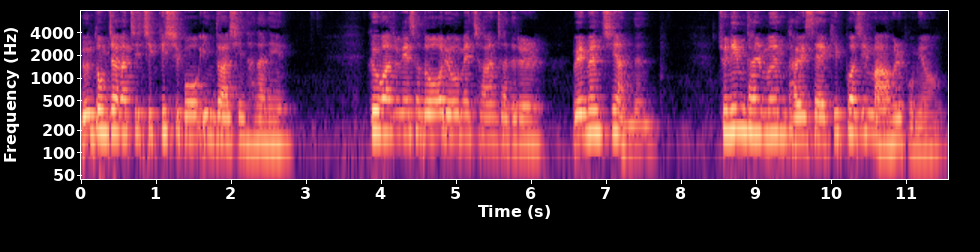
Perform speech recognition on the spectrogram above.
눈동자같이 지키시고 인도하신 하나님. 그 와중에서도 어려움에 처한 자들을 외면치 않는 주님 닮은 다윗의 깊어진 마음을 보며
